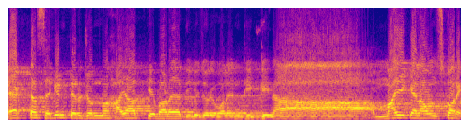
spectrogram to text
একটা সেকেন্ডের জন্য হায়াতকে বাড়ায়া দিবে, জোরে বলেন ঠিক কিনা? মাইক অ্যালাউন্স করে।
